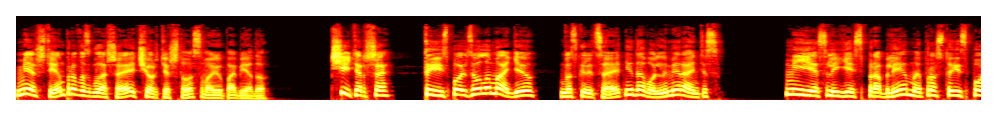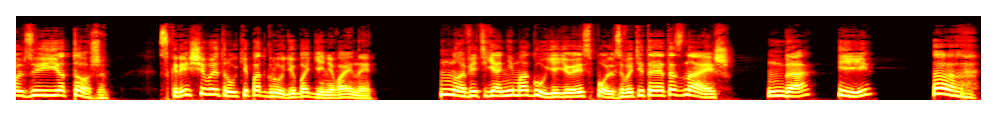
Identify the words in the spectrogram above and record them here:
Меж тем провозглашает черти что свою победу. «Читерша! Ты использовала магию!» — восклицает недовольно Мирантис. «Если есть проблемы, просто используй ее тоже», — скрещивает руки под грудью богини войны. «Но ведь я не могу ее использовать, и ты это знаешь». «Да? И?» «Ах,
